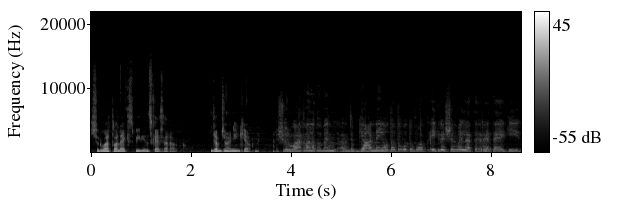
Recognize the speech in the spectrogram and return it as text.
शुरुआत वाला एक्सपीरियंस कैसा रहा आपका जब ज्वाइनिंग किया आपने? शुरुआत वाला तो अ, जब ज्ञान नहीं होता तो वो तो बहुत एग्रेशन में रहता है कि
